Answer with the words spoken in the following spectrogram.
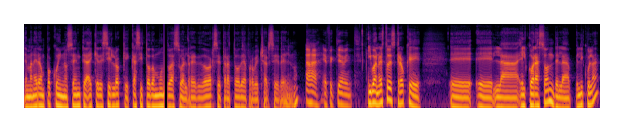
de manera un poco inocente, hay que decirlo, que casi todo mundo a su alrededor se trató de aprovecharse de él, ¿no? Ah, efectivamente. Y bueno, esto es creo que eh, eh, el corazón de la película.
